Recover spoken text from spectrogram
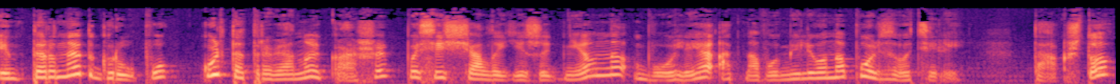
Интернет-группу культа травяной каши посещало ежедневно более 1 миллиона пользователей. Так что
